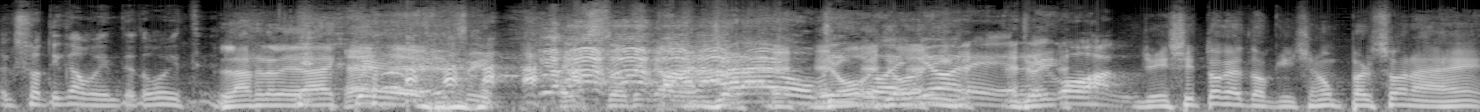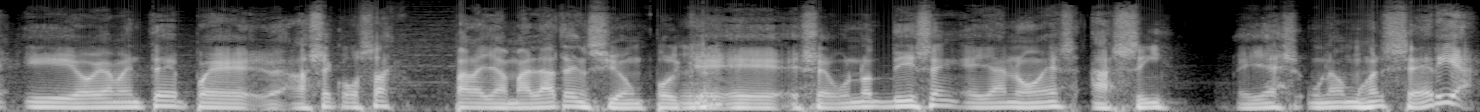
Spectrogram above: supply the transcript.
exóticamente, ¿tú viste? La realidad es que. sí, exóticamente. Yo, señores, yo- recojan. yo insisto que Toquicha es un personaje y obviamente pues hace cosas para llamar la atención porque eh, según nos dicen ella no es así ella es una mujer seria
